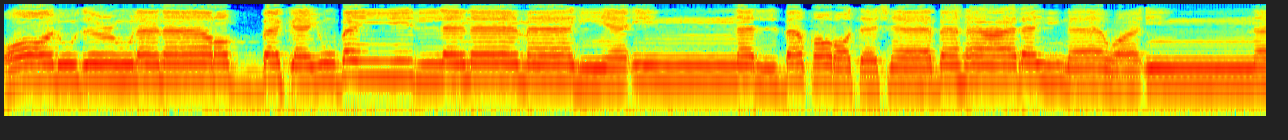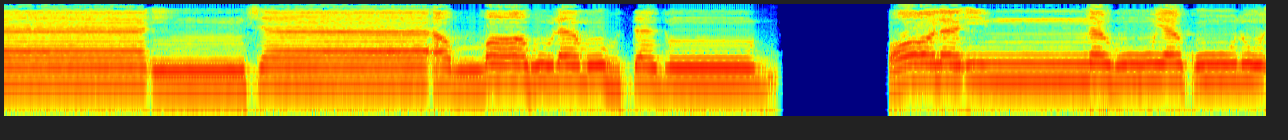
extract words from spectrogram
قالوا ادع لنا ربك يبين لنا ما هي إن البقرة شابه علينا وإنا إن شاء الله لمهتدون قال إنه يقول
